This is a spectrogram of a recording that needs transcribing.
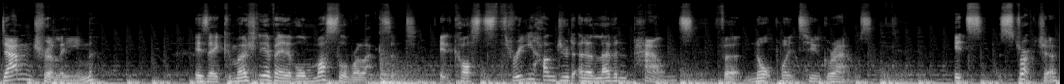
Dantrolene is a commercially available muscle relaxant. It costs £311 for 0.2 grams. Its structure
